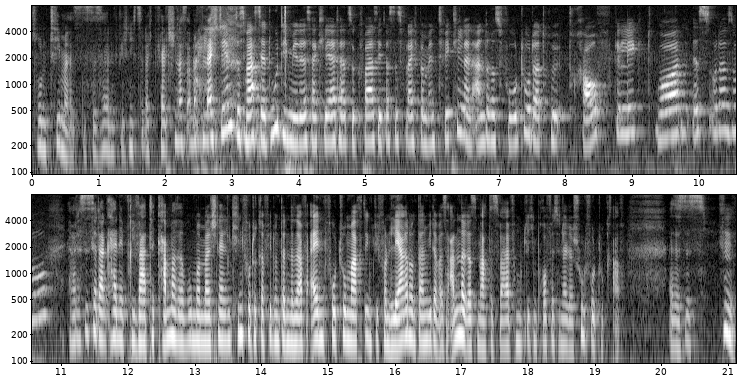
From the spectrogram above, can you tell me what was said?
so ein Thema ist, dass das halt wirklich nicht so leicht fälschen lässt. Aber vielleicht Stimmt, das war es ja du, die mir das erklärt hat, so quasi, dass es vielleicht beim Entwickeln ein anderes Foto da draufgelegt worden ist oder so. Ja, aber das ist ja dann keine private Kamera, wo man mal schnell ein Kind fotografiert und dann, dann auf ein Foto macht, irgendwie von Lehrern und dann wieder was anderes macht. Das war ja vermutlich ein professioneller Schulfotograf. Also es ist, hm,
